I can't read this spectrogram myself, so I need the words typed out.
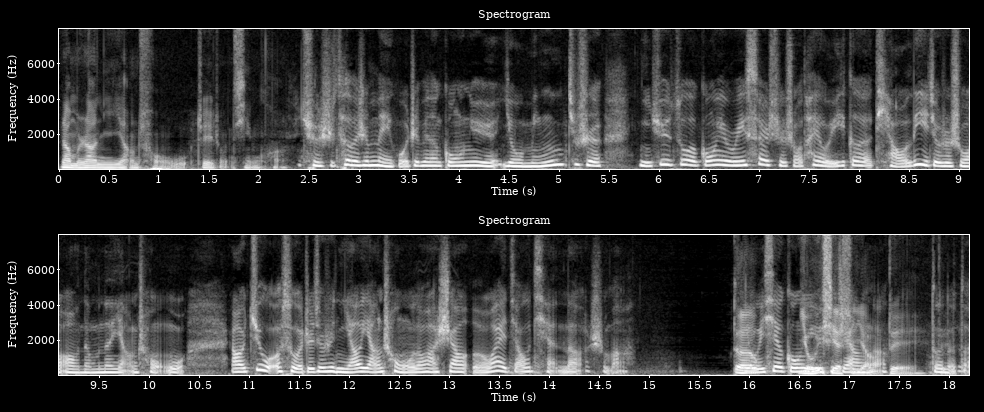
让不让你养宠物这种情况。确实，特别是美国这边的公寓，有名就是你去做公寓 research 的时候，它有一个条例，就是说哦，能不能养宠物。然后据我所知，就是你要养宠物的话是要额外交钱的，是吗？呃有一些公寓有一些是这样的，对对对对。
